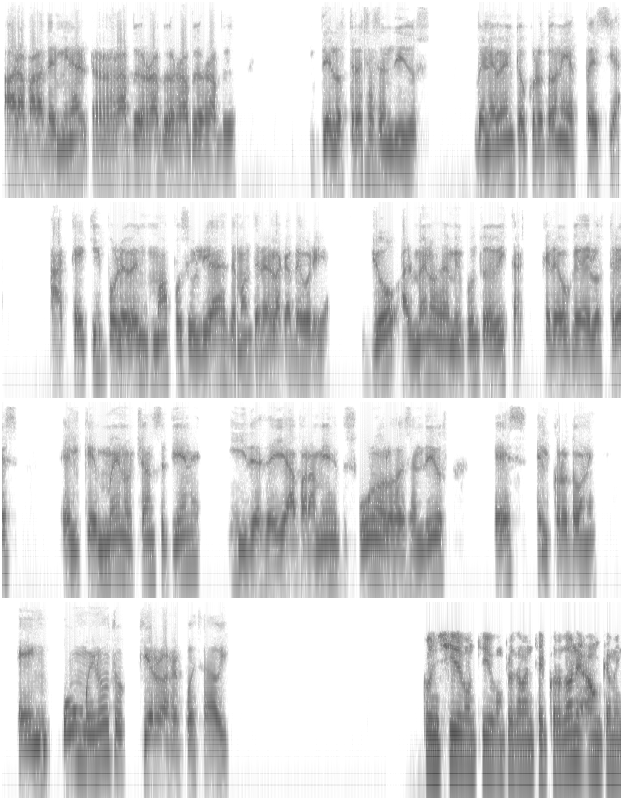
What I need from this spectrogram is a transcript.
Ahora, para terminar, rápido, rápido, rápido, rápido, de los tres ascendidos, Benevento, Crotone y Spezia, ¿a qué equipo le ven más posibilidades de mantener la categoría? Yo, al menos desde mi punto de vista, creo que de los tres, el que menos chance tiene, y desde ya para mí es uno de los descendidos, es el Crotone. En un minuto quiero la respuesta, David. coincido contigo completamente el Cordone, aunque me,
